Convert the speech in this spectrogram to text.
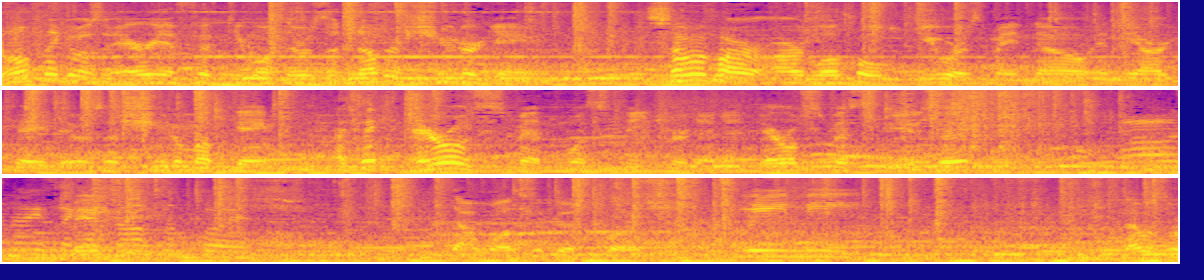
I don't think it was Area 51. There was another shooter game. Some of our, our local viewers may know in the arcade it was a shoot 'em up game. I think Aerosmith was featured in it. Aerosmith's music. Oh, nice. I got Maybe. an awesome push. That was a good push. Yay, me. That was a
